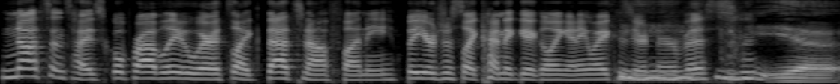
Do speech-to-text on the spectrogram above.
not since high school probably, where it's like that's not funny, but you're just like kind of giggling anyway because you're nervous. yeah.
